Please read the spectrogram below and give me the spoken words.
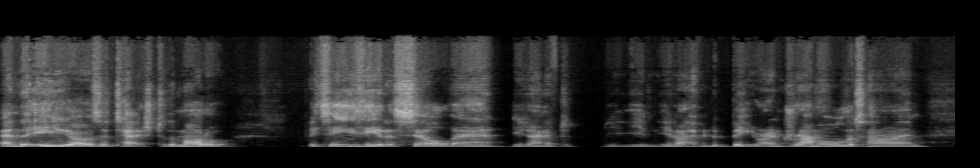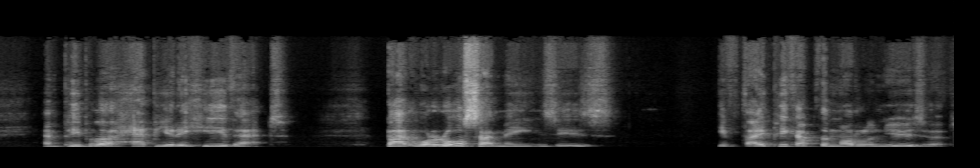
and the ego is attached to the model. It's easier to sell that. You don't have to, you're not having to beat your own drum all the time. And people are happier to hear that. But what it also means is if they pick up the model and use it,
